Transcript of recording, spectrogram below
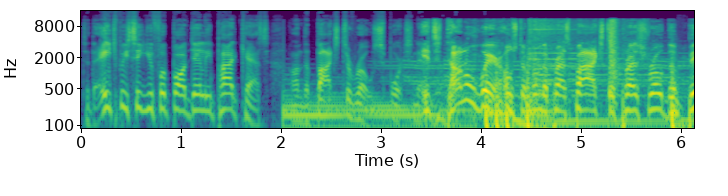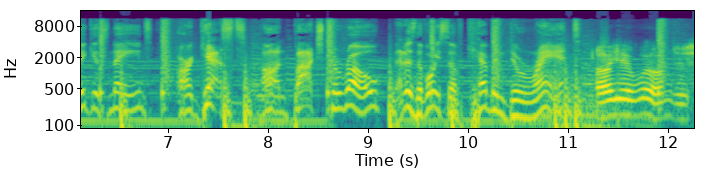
to the HBCU Football Daily Podcast on the Box to Row Sports Network. It's Donal Ware, hosted from the Press Box to Press Row. The biggest names are guests on Box to Row. That is the voice of Kevin Durant. Oh, yeah, well, I'm just,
